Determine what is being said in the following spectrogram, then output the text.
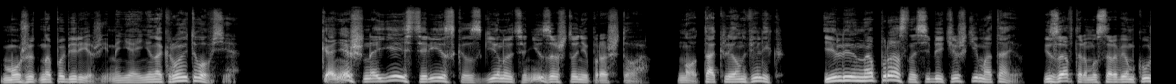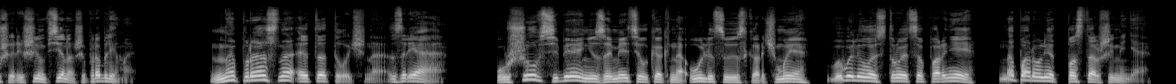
Может, на побережье меня и не накроет вовсе? Конечно, есть риск сгинуть ни за что ни про что. Но так ли он велик? Или напрасно себе кишки мотаю, и завтра мы сорвем куш и решим все наши проблемы? Напрасно это точно. Зря. Ушел в себя и не заметил, как на улицу из корчмы вывалилась троица парней на пару лет постарше меня.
